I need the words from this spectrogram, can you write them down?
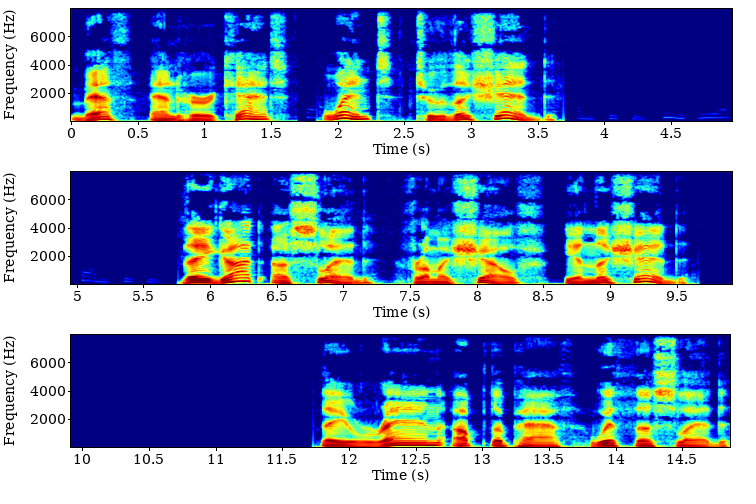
Beth and her cat went to the shed. They got a sled from a shelf in the shed. They ran up the path with the sled.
